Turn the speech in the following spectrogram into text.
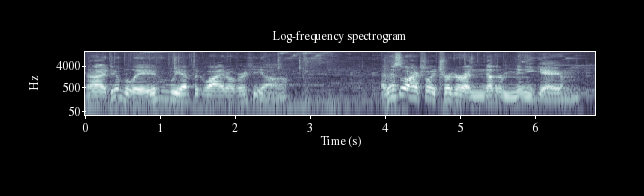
Now, I do believe we have to glide over here. And this will actually trigger another mini game.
